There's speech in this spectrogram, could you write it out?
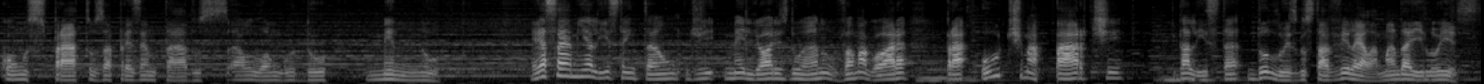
com os pratos apresentados ao longo do menu. Essa é a minha lista então de melhores do ano. Vamos agora para a última parte da lista do Luiz Gustavo Vilela. Manda aí, Luiz.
